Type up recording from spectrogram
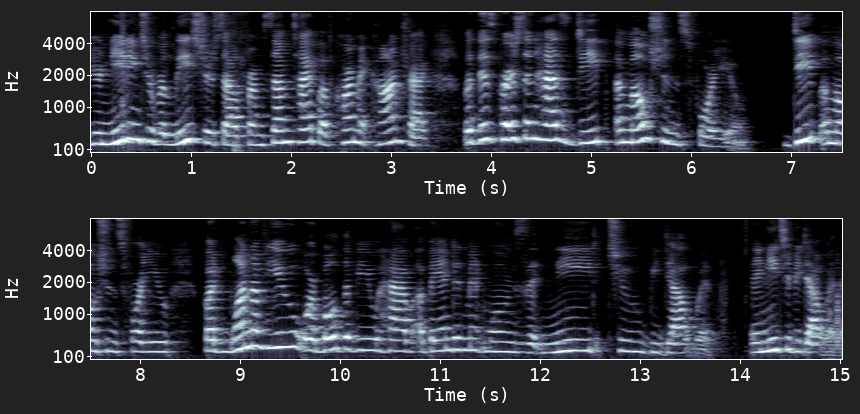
You're needing to release yourself from some type of karmic contract, but this person has deep emotions for you. Deep emotions for you, but one of you or both of you have abandonment wounds that need to be dealt with. They need to be dealt with.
